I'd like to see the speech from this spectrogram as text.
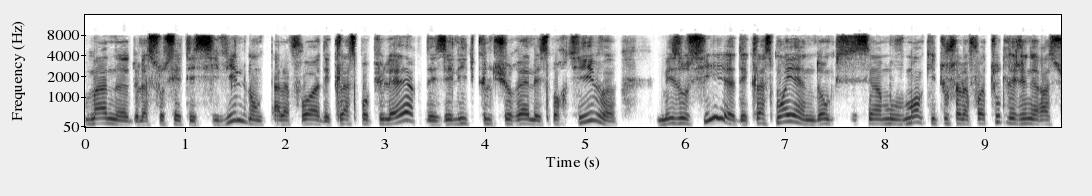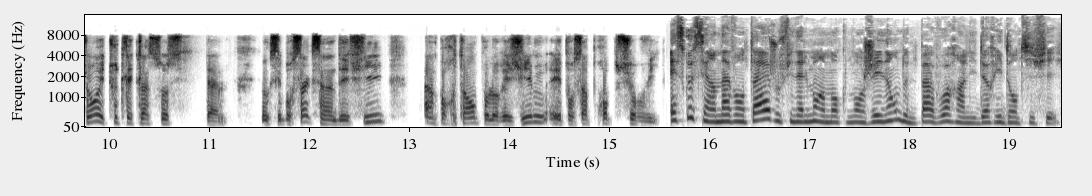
émane de la société civile, donc à la fois des classes populaires, des élites culturelles et sportives, mais aussi des classes moyennes. Donc c'est un mouvement qui touche à la fois toutes les générations et toutes les classes sociales. Donc c'est pour ça que c'est un défi important pour le régime et pour sa propre survie. Est-ce que c'est un avantage ou finalement un manquement gênant de ne pas avoir un leader identifié?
